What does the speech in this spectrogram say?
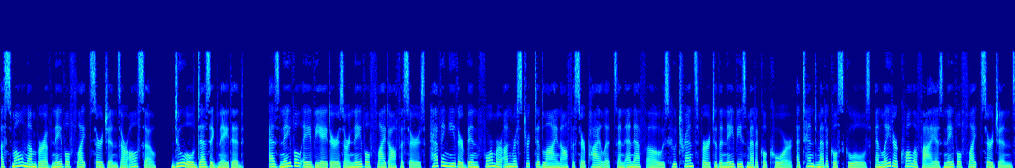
A small number of naval flight surgeons are also dual designated as naval aviators or naval flight officers, having either been former unrestricted line officer pilots and NFOs who transfer to the Navy's Medical Corps, attend medical schools, and later qualify as naval flight surgeons,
